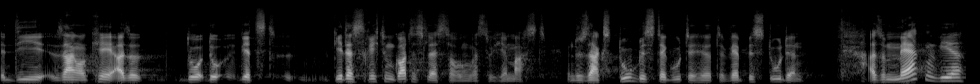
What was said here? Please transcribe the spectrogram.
die sagen, okay, also du, du, jetzt geht das Richtung Gotteslästerung, was du hier machst. Wenn du sagst, du bist der gute Hirte, wer bist du denn? Also merken wir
